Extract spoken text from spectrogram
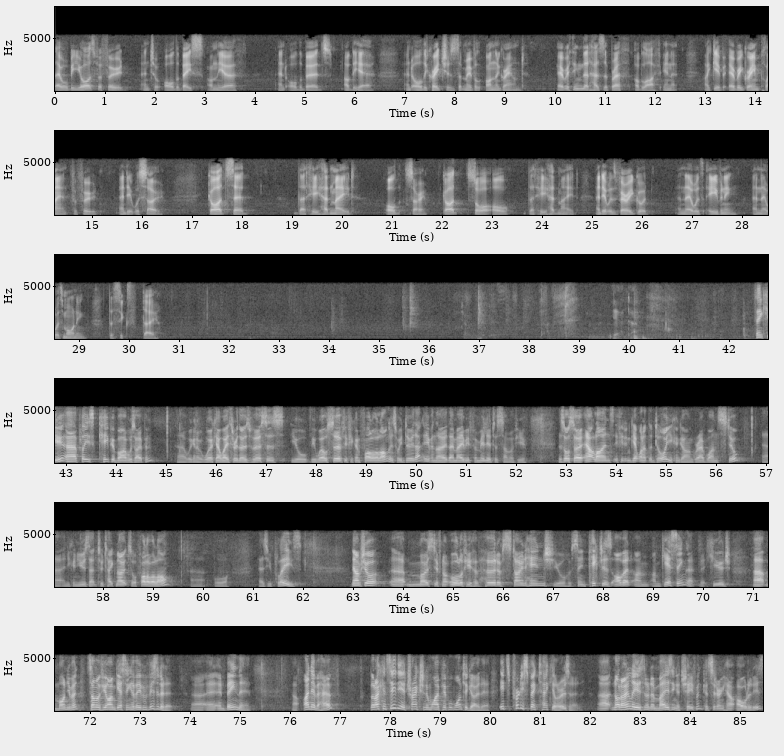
They will be yours for food, and to all the beasts on the earth, and all the birds of the air, and all the creatures that move on the ground. Everything that has the breath of life in it, I give every green plant for food. And it was so. God said that he had made all, sorry, God saw all that he had made, and it was very good. And there was evening, and there was morning the sixth day. Yeah. Thank you. Uh, please keep your Bibles open. Uh, we're going to work our way through those verses. You'll be well served if you can follow along as we do that, even though they may be familiar to some of you. There's also outlines. If you didn't get one at the door, you can go and grab one still, uh, and you can use that to take notes or follow along or as you please. Now, I'm sure uh, most, if not all of you, have heard of Stonehenge. You'll have seen pictures of it, I'm, I'm guessing, that, that huge uh, monument. Some of you, I'm guessing, have even visited it uh, and, and, been there. I never have, but I can see the attraction and why people want to go there. It's pretty spectacular, isn't it? Uh, not only is it an amazing achievement, considering how old it is,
